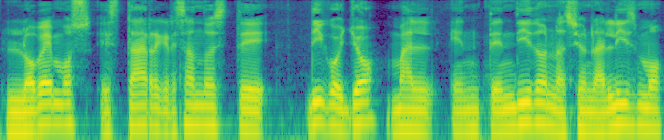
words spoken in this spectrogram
lo vemos está regresando a este digo yo, malentendido nacionalismo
